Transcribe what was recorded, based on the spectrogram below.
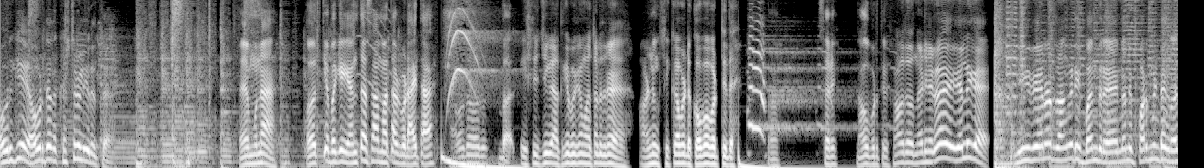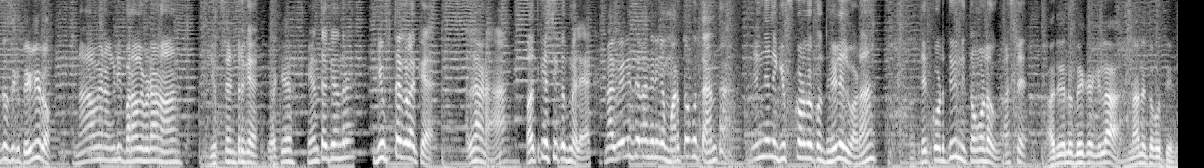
ಅವ್ರಿಗೆ ಅವ್ರದ್ದಾದ ಕಷ್ಟಗಳಿರುತ್ತೆ. ಏ ಮುನಾ ಅದಕ್ಕೆ ಬಗ್ಗೆ ಎಂತ ಸಹ ಮಾತಾಡ್ಬೇಡ ಆಯ್ತಾ? ಹೌದೌದು. ಇತ್ತೀಚೆಗೆ ಅದಕ್ಕೆ ಬಗ್ಗೆ ಮಾತಾಡಿದ್ರೆ ಅಣ್ಣಂಗೆ ಸಿಕ್ಕಾಪಟ್ಟೆ ಕೋಪ ಬರ್ತಿದೆ. ಸರಿ ನಾವು ಬರ್ತೀವಿ. ಹೌದೌದು ನಡಿ ಏ, ಎಲ್ಲಿಗೆ? ನೀವೇನಾದ್ರು ಅಂಗಡಿ ಬಂದ್ರೆ ನನಗೆ ಪರ್ಮನೆಂಟ್ ಆಗಿ ರಜೆ ಸಿಗುತ್ತೆ ಹೇಳಿರೋ? ನಾವೇನು ಅಂಗಡಿ ಬರಲ್ಲ ಬಿಡೋಣ ಗಿಫ್ಟ್ ಸೆಂಟರ್ಗೆ ಯಾಕೆ? ಎಂತಕ್ಕೆ ಅಂದ್ರೆ ಗಿಫ್ಟ್ ತಗೊಳಕ್ಕೆ. ಅಲ್ಲ ಅಣ್ಣ ಅದಕ್ಕೆ ಸಿಕ್ಕದ್ಮೇಲೆ ನಾವ್ ಹೇಳಿದ್ದೆಲ್ಲ ನಿನಗೆ ಮರ್ತೋಗುತ್ತಾ ಅಂತ? ನಿನ್ನೆ ಗಿಫ್ಟ್ ಕೊಡ್ಬೇಕು ಅಂತ ಹೇಳಿಲ್ವಾಡ ತೆಗ್ ಕೊಡ್ತೀವಿ ನೀ ತಗೊಂಡೋಗು ಅಷ್ಟೇ. ಅದೇನು ಬೇಕಾಗಿಲ್ಲ ನಾನೇ ತಗೋತೀನಿ.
